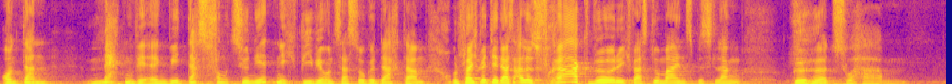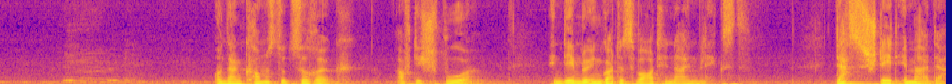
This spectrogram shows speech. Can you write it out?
Und dann merken wir irgendwie, das funktioniert nicht, wie wir uns das so gedacht haben. Und vielleicht wird dir das alles fragwürdig, was du meinst, bislang gehört zu haben. Und dann kommst du zurück auf die Spur, indem du in Gottes Wort hineinblickst. Das steht immer da,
